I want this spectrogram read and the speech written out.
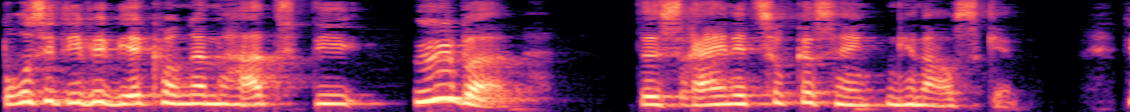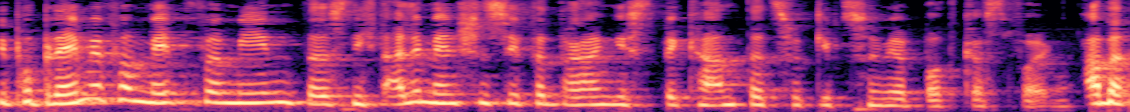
positive Wirkungen hat, die über das reine Zuckersenken hinausgehen. Die Probleme von Metformin, dass nicht alle Menschen sie vertragen, ist bekannt. Dazu gibt es von mir Podcast-Folgen. Aber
